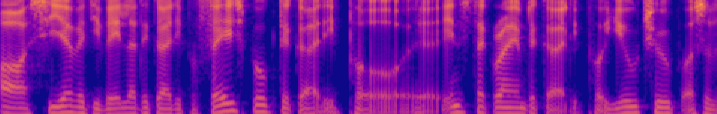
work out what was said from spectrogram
og siger, hvad de vil, og det gør de på Facebook, det gør de på øh, Instagram, det gør de på YouTube osv.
